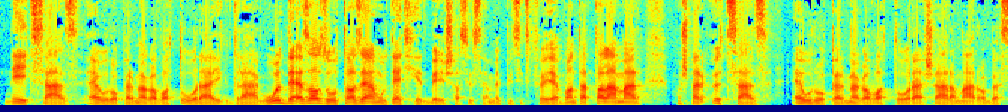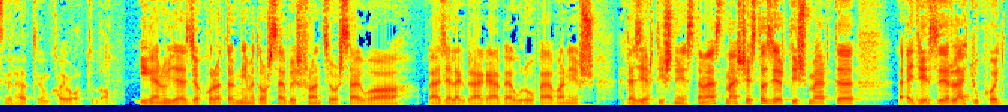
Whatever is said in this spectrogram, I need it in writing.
400 euró per megawatt óráig drágul, de ez azóta az elmúlt egy hétben is azt hiszem egy picit följebb van, tehát talán már most már 500 euró per megawattórás áramáról beszélhetünk, ha jól tudom. Igen, ugye ez gyakorlatilag Németországban és Franciaországban vázi legdrágább Európában, és hát ezért is néztem ezt. Másrészt azért is, mert egyrészt azért látjuk, hogy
